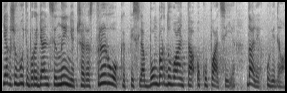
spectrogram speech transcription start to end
Як живуть у Бородянці нині через три роки після бомбардувань та окупації? Далі у відео.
